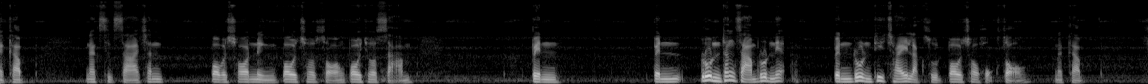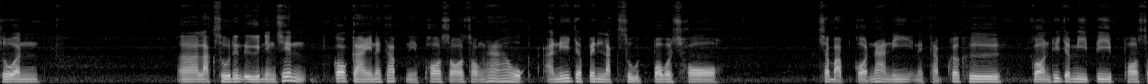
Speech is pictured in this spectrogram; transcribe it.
นะครับ นักศึกษาชั้นปวช 1 ปวช 2 ปวช 3 เป็น เป็นรุ่นทั้ง 3 รุ่นเนี้ย เป็นรุ่นที่ใช้หลักสูตรปวช 62 นะครับ ส่วนหลักสูตรอื่น ๆ อย่างเช่นกอไก่นะครับนี่พศ 2556 อันนี้จะเป็นหลักสูตรปวช ฉบับก่อนหน้านี้นะครับ ก็คือ ก่อนที่จะมีปีพศ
